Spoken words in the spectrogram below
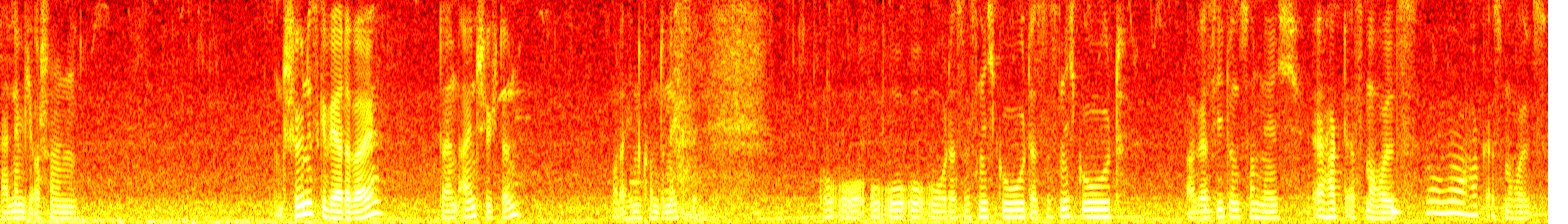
Er hat nämlich auch schon ein schönes Gewehr dabei. Dann einschüchtern. Oder hin kommt der nächste. Oh, oh, oh, oh, oh, oh, das ist nicht gut, das ist nicht gut. Aber er sieht uns noch nicht. Er hackt erstmal Holz. Oh, hack erstmal Holz.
